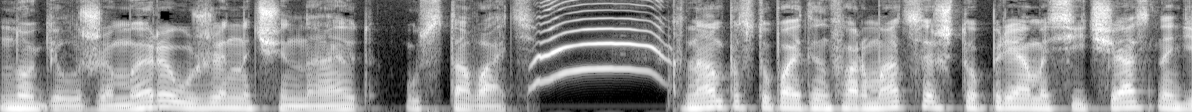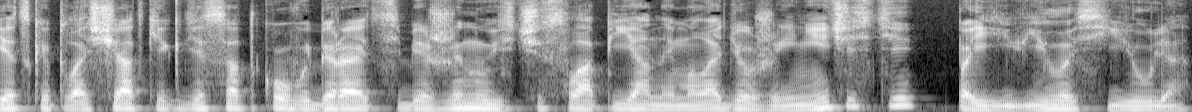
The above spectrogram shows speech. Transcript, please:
ноги лжемэра уже начинают уставать. К нам поступает информация, что прямо сейчас на детской площадке, где Садко выбирает себе жену из числа пьяной молодежи и нечисти, появилась Юля.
